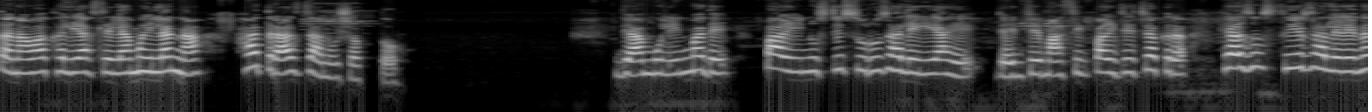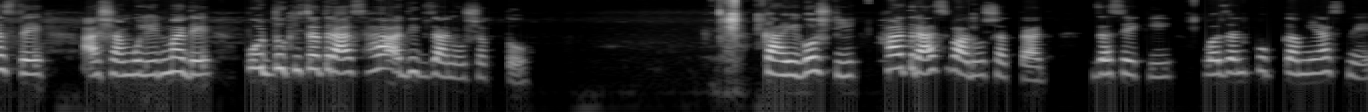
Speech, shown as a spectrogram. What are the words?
तणावाखाली असलेल्या महिलांना हा त्रास जाणू शकतो. ज्या मुलींमध्ये पाळी नुसती सुरू झालेली आहे ज्यांचे मासिक पाळीचे चक्र हे अजून स्थिर झालेले नसते अशा मुलींमध्ये पोटदुखीचा त्रास हा अधिक जाणवू शकतो. काही गोष्टी हा त्रास वाढू शकतात जसे की वजन खूप कमी असणे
